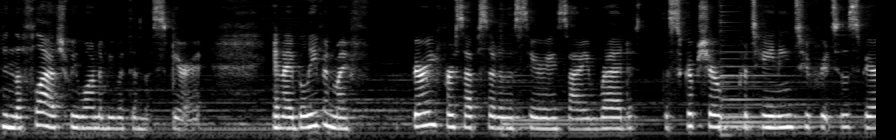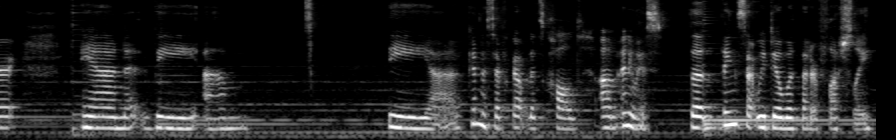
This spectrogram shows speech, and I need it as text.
in the flesh, we want to be within the Spirit. And I believe in my very first episode of the series, I read the scripture pertaining to fruits of the Spirit and the um, the uh, goodness, I forgot what it's called. Um, anyways, the things that we deal with that are fleshly,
